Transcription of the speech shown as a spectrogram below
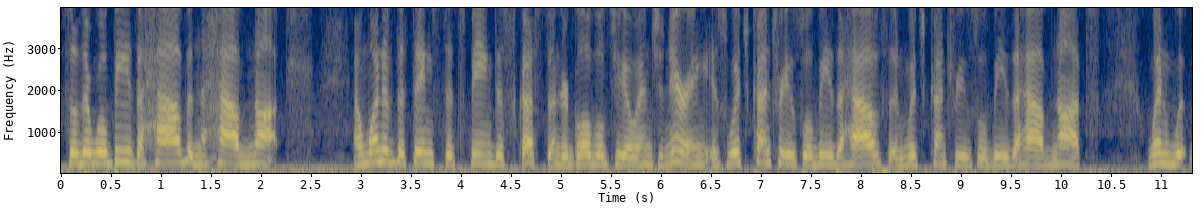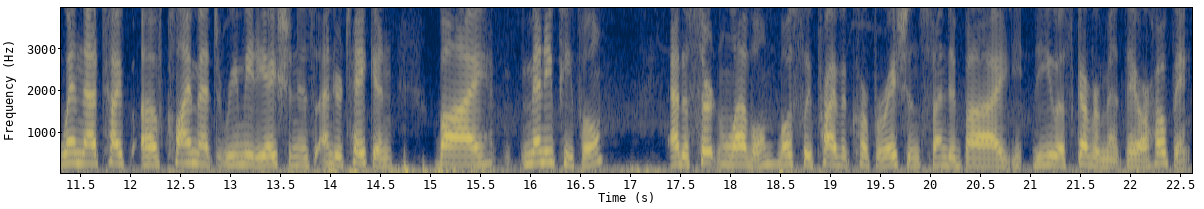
So there will be the have and the have nots. And one of the things that's being discussed under global geoengineering is which countries will be the haves and which countries will be the have nots when, when that type of climate remediation is undertaken by many people at a certain level, mostly private corporations funded by the US government, they are hoping.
